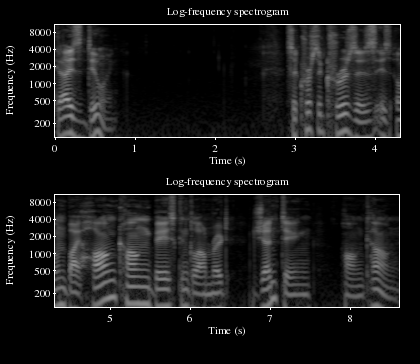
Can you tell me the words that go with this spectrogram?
guys doing? So, Crystal Cruises is owned by Hong Kong based conglomerate Genting Hong Kong.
